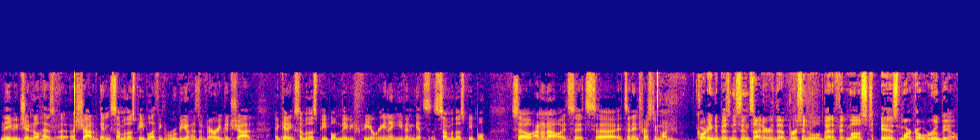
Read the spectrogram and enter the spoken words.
maybe Jindal has a, a shot of getting some of those people. I think Rubio has a very good shot at getting some of those people. Maybe Fiorina even gets some of those people. So I don't know. It's it's uh, it's an interesting one. According to Business Insider, the person who will benefit most is Marco Rubio.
